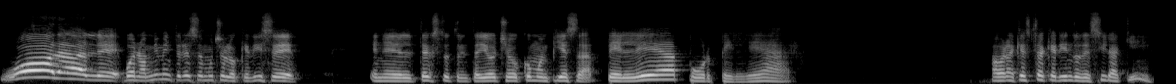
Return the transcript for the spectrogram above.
¡Órale! Bueno, a mí me interesa mucho lo que dice en el texto 38, cómo empieza, pelea por pelear. Ahora, ¿qué está queriendo decir aquí?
